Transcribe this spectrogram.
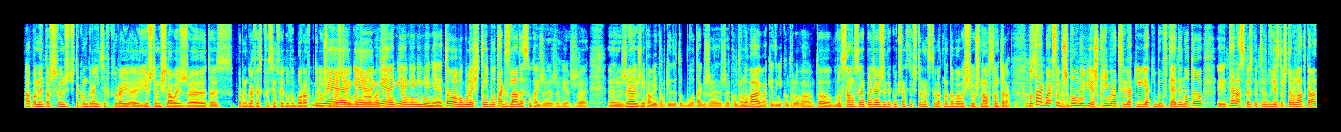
A pamiętasz w swoim życiu taką granicę, w której e, jeszcze myślałeś, że to jest pornografia jest kwestią twojego wyboru, w której już nie byłeś tego nie, kontrolować? nie, nie, nie, nie, nie, nie. To w ogóle to było tak zlane, słuchaj, że, że wiesz, że, y, że ja już nie pamiętam, kiedy to było tak, że, że kontrolowałem, a kiedy nie kontrolowałem. To Bo samo sobie powiedziałeś, że w wieku 13-14 lat nadawałeś się już na ostrą terapię. To No jest- tak, bo jak sobie przypomnę, wiesz, klimat jaki, jaki był wtedy, no to y, teraz z perspektywy 24-latka,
